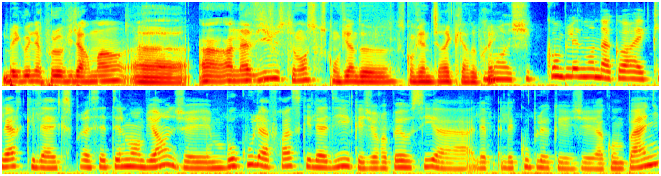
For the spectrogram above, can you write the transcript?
Bégonia Polo Villarmin, euh, un, un avis justement sur ce qu'on vient de ce qu'on vient de dire avec Claire Depré Moi, je suis complètement d'accord avec Claire qu'il a expressé tellement bien. J'aime beaucoup la phrase qu'il a dit et que je répète aussi à les, les couples que j'accompagne.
